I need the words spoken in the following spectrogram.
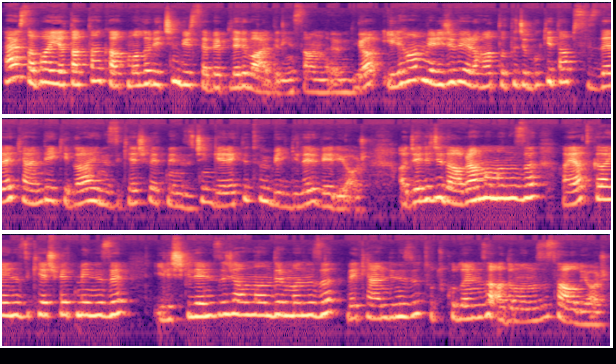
Her sabah yataktan kalkmaları için bir sebepleri vardır insanların diyor. İlham verici ve rahatlatıcı bu kitap sizlere kendi ikigai'nizi keşfetmeniz için gerekli tüm bilgileri veriyor. Aceleci davranmamanızı, hayat gayenizi keşfetmenizi, ilişkilerinizi canlandırmanızı ve kendinizi tutkularınıza adamanızı sağlıyor.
